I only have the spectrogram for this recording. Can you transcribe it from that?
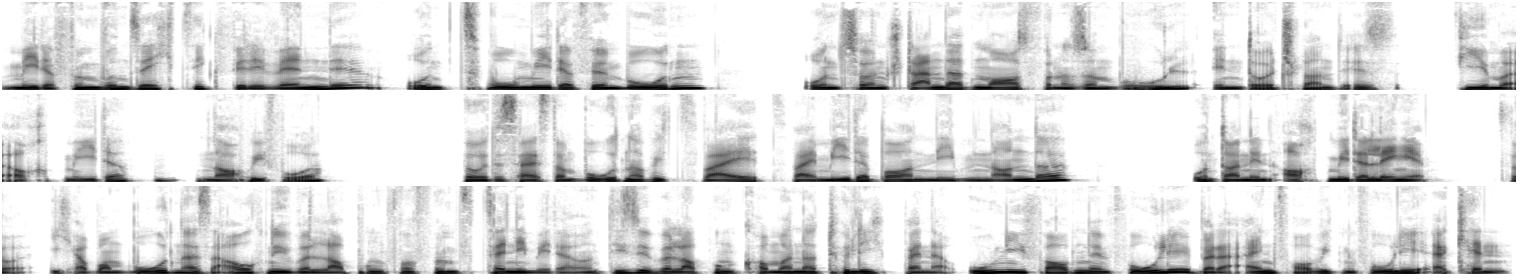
1,65 Meter für die Wände und 2 Meter für den Boden. Und so ein Standardmaß von unserem Pool in Deutschland ist 4 x 8 Meter nach wie vor. So, das heißt, am Boden habe ich zwei 2 Meter Bahnen nebeneinander und dann in 8 Meter Länge. So, ich habe am Boden also auch eine Überlappung von 5 cm. Und diese Überlappung kann man natürlich bei einer unifarbenen Folie, bei der einfarbigen Folie erkennen.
